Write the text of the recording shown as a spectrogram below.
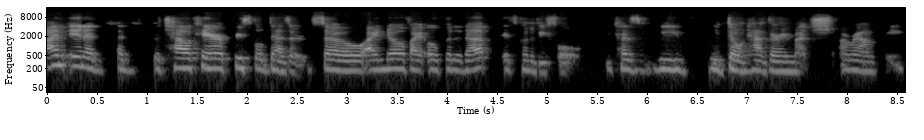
I'm in a, a, a childcare preschool desert. So I know if I open it up, it's going to be full because we we don't have very much around me.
